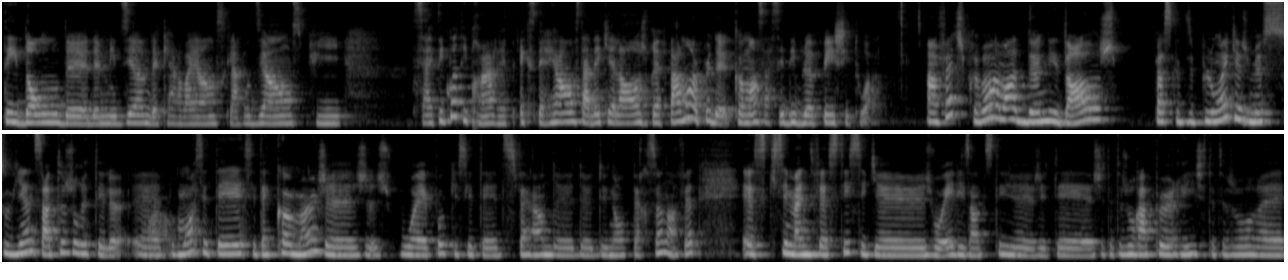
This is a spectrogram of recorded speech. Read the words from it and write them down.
tes dons de, de médium, de clairvoyance, clairaudience, puis ça a été quoi tes premières expériences, avec quel âge? Bref, parle-moi un peu de comment ça s'est développé chez toi. En fait, je pourrais pas vraiment donner d'âge parce que du plus loin que je me souvienne, ça a toujours été là. Euh, pour moi, c'était, c'était commun. Je, je, je, voyais pas que c'était différent de, de, d'une autre personne, en fait. Euh, ce qui s'est manifesté, c'est que je voyais les entités, j'étais, j'étais toujours apeurée, j'étais toujours... Euh,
